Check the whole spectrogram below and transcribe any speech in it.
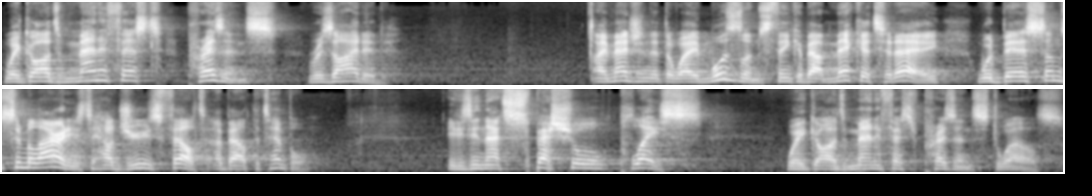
where God's manifest presence resided. I imagine that the way Muslims think about Mecca today would bear some similarities to how Jews felt about the temple. It is in that special place where God's manifest presence dwells.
